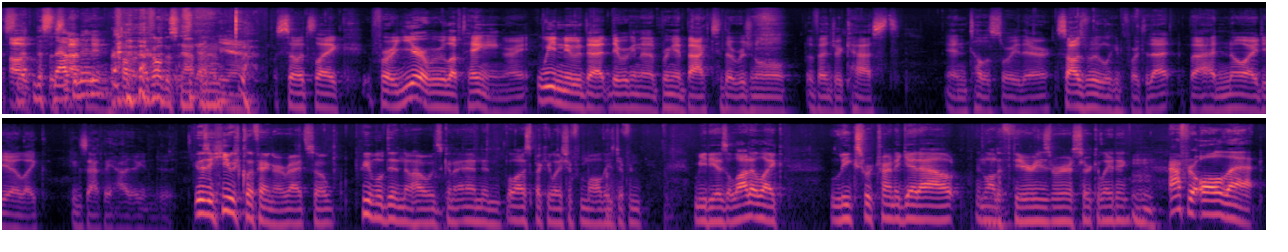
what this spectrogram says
sna- uh, the snapping in? I call it the snap in. Yeah. So it's like for a year we were left hanging, right? We knew that they were gonna bring it back to the original Avenger cast and tell the story there. So I was really looking forward to that, but I had no idea like exactly how they're gonna do it. It was a huge cliffhanger, right? So people didn't know how it was going to end, and a lot of speculation from all these different medias. A lot of like leaks were trying to get out, and a lot of theories were circulating. Mm-hmm. After all that,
